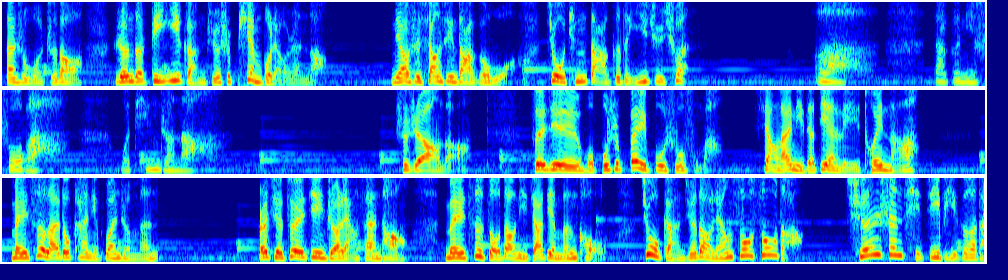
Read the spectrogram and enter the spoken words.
但是我知道人的第一感觉是骗不了人的。你要是相信大哥，我就听大哥的一句劝。啊，大哥你说吧，我听着呢。是这样的啊，最近我不是背不舒服吗？想来你的店里推拿，每次来都看你关着门，而且最近这两三趟，每次走到你家店门口，就感觉到凉飕飕的，全身起鸡皮疙瘩。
